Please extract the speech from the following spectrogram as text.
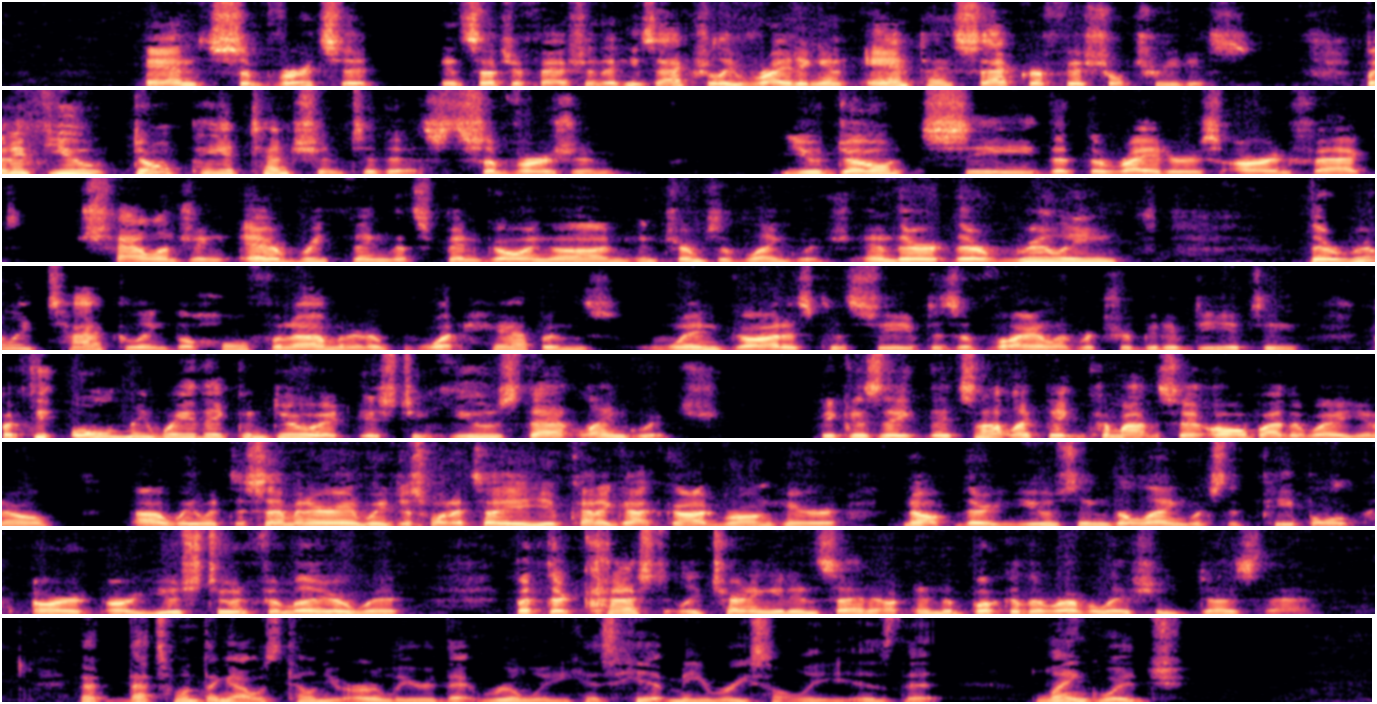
and subverts it in such a fashion that he's actually writing an anti sacrificial treatise. But if you don't pay attention to this subversion, you don't see that the writers are in fact challenging everything that's been going on in terms of language. And they're they're really they're really tackling the whole phenomenon of what happens when God is conceived as a violent retributive deity. But the only way they can do it is to use that language. Because they, it's not like they can come out and say, oh, by the way, you know, uh, we went to seminary and we just want to tell you you've kind of got God wrong here. No, they're using the language that people are, are used to and familiar with, but they're constantly turning it inside out. And the book of the Revelation does that. That that's one thing I was telling you earlier that really has hit me recently is that language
